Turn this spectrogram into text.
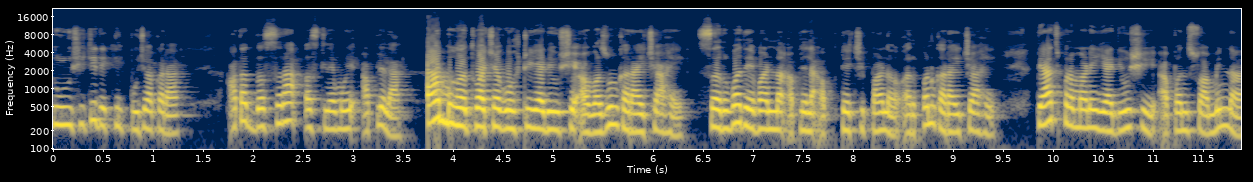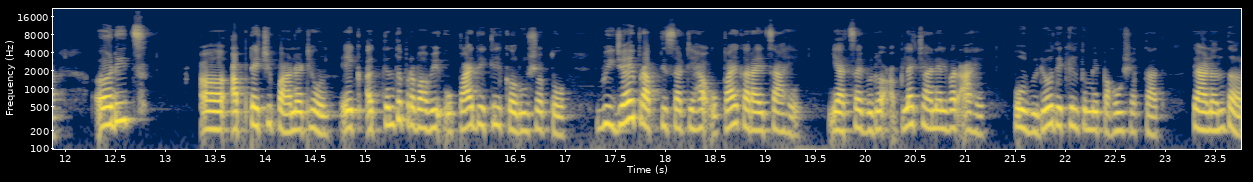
तुळशीची देखील पूजा करा. आता दसरा असल्यामुळे आपल्याला या महत्त्वाच्या गोष्टी या दिवशी आवर्जून करायच्या आहे. सर्व देवांना आपल्याला आपट्याची पानं अर्पण करायची आहे. त्याचप्रमाणे या दिवशी आपण स्वामींना अडीच आपट्याची पानं ठेवून एक अत्यंत प्रभावी उपाय देखील करू शकतो. विजय प्राप्तीसाठी हा उपाय करायचा आहे. याचा व्हिडिओ आपल्या चॅनेलवर आहे. तो व्हिडिओ देखील तुम्ही पाहू शकतात. त्यानंतर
